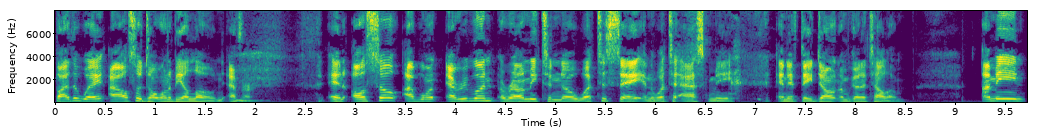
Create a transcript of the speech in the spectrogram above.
by the way, I also don't want to be alone ever. And also, I want everyone around me to know what to say and what to ask me. And if they don't, I'm going to tell them. I mean,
